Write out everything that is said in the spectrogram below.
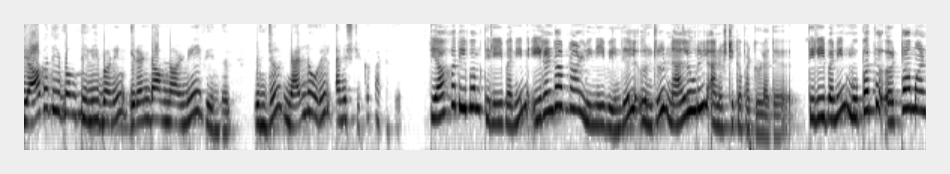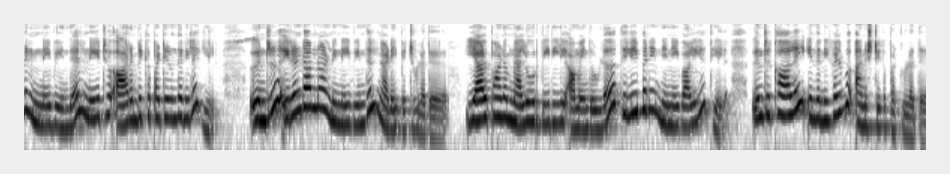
தியாகதீபம் திலீபனின் இரண்டாம் நாள் நினைவேந்தல் இன்று நல்லூரில் அனுஷ்டிக்கப்பட்டது. தியாகதீபம் திலீபனின் இரண்டாம் நாள் நினைவேந்தல் இன்று நல்லூரில் அனுஷ்டிக்கப்பட்டுள்ளது. திலீபனின் முப்பத்து எட்டாம் ஆண்டு நினைவேந்தல் நேற்று ஆரம்பிக்கப்பட்டிருந்த நிலையில் இன்று இரண்டாம் நாள் நினைவேந்தல் நடைபெற்றுள்ளது. யாழ்ப்பாணம் நல்லூர் வீதியில் அமைந்துள்ள திலீபனின் நினைவாலயத்தில் இன்று காலை இந்த நிகழ்வு அனுஷ்டிக்கப்பட்டுள்ளது.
